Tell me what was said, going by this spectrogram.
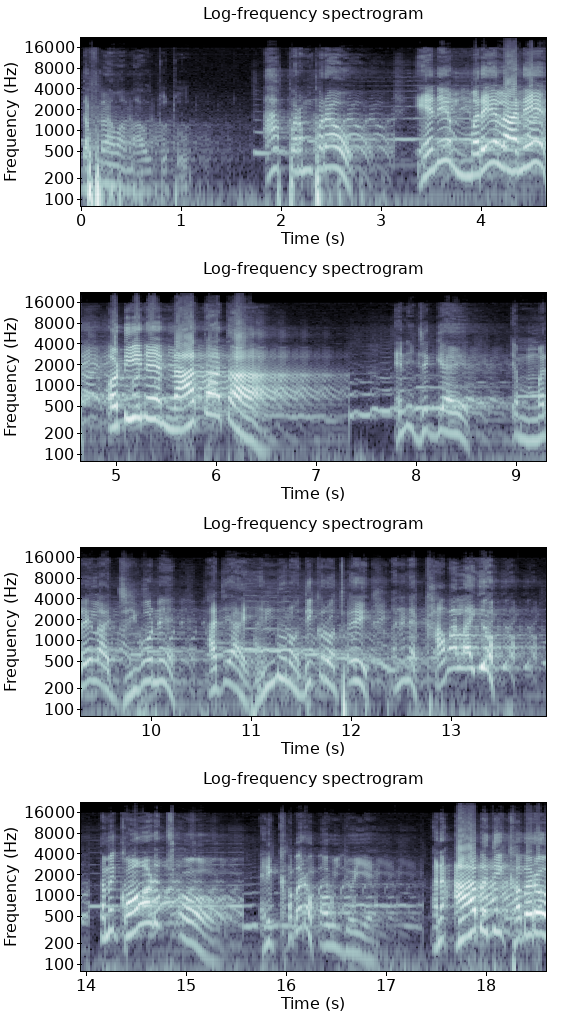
દફનાવવામાં આવતું હતું. આ પરંપરાઓ એને મરેલાને અડીને નાતા હતા એની જગ્યાએ એ મરેલા જીવોને આજે આ હિન્દુનો દીકરો થઈ અને એને ખાવા લાગ્યો. તમે કોણ છો? એની ખબર હોવી જોઈએ. અને આ બધી ખબરો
